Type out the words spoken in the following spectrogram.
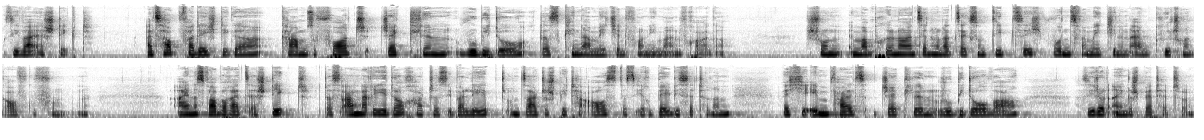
Sie war erstickt. Als Hauptverdächtige kam sofort Jacqueline Rubidoux, das Kindermädchen von Nima, in Frage. Schon im April 1976 wurden zwei Mädchen in einem Kühlschrank aufgefunden. Eines war bereits erstickt, das andere jedoch hatte es überlebt und sagte später aus, dass ihre Babysitterin, welche ebenfalls Jacqueline Rubidoux war, sie dort eingesperrt hätte.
